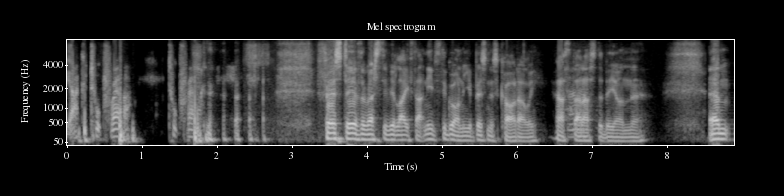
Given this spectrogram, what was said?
yeah i could talk forever talk forever. First day of the rest of your life. That needs to go on your business card, Ali. Has, That has to be on there. Um,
